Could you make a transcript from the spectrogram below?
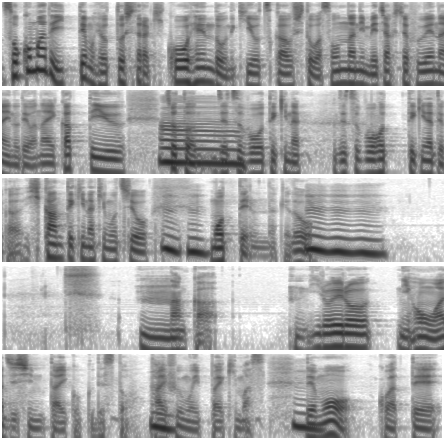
そこまで行ってもひょっとしたら気候変動に気を使う人はそんなにめちゃくちゃ増えないのではないかっていうちょっと絶望的な絶望的なというか悲観的な気持ちを持ってるんだけど、うんうん。うん、なんかうんいろいろ日本は地震大国ですと。うん台風もいっぱい来ます、うん。でもこうやって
